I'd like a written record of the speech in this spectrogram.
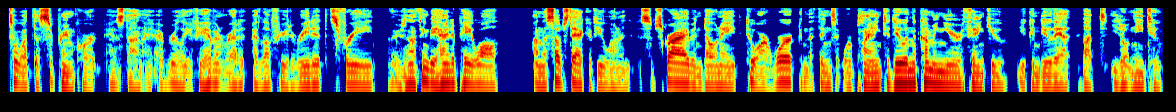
to what the Supreme Court has done. I, I, really, if you haven't read it, I'd love for you to read it. It's free. There's nothing behind a paywall. On the Substack, if you want to subscribe and donate to our work and the things that we're planning to do in the coming year, thank you. You can do that, but you don't need to.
